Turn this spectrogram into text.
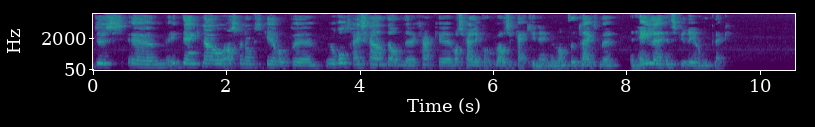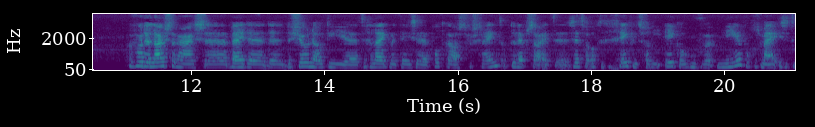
Dus um, ik denk nou, als we nog eens een keer op uh, een rondreis gaan, dan uh, ga ik uh, waarschijnlijk ook wel eens een kijkje nemen. Want het lijkt me een hele inspirerende plek. Voor de luisteraars, bij de, de, de shownote die tegelijk met deze podcast verschijnt op de website, zetten we ook de gegevens van die ecohoeven neer. Volgens mij is het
